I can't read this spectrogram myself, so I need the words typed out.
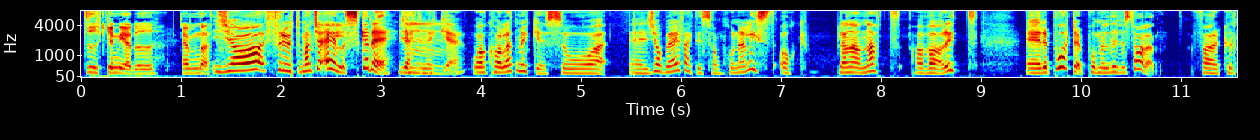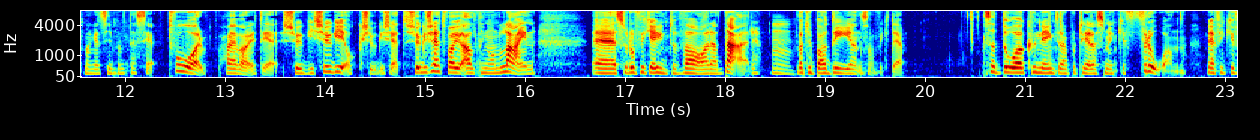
dyker ner i ämnet? Ja, förutom att jag älskar det jättemycket och har kollat mycket så eh, jobbar jag ju faktiskt som journalist och bland annat har varit eh, reporter på Melodifestivalen för kultmagasin.se. Två år har jag varit det, 2020 och 2021. 2021 var ju allting online eh, så då fick jag ju inte vara där. Mm. Det var typ bara DN som fick det. Så då kunde jag inte rapportera så mycket från. Men jag fick ju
